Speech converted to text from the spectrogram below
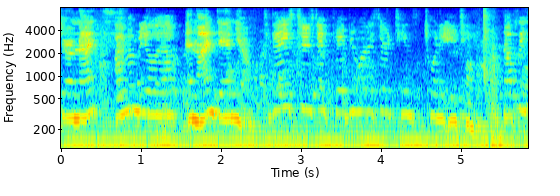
Knights. I'm Amelia. And I'm Danielle. Today is Tuesday, February 13th, 2018. Now please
